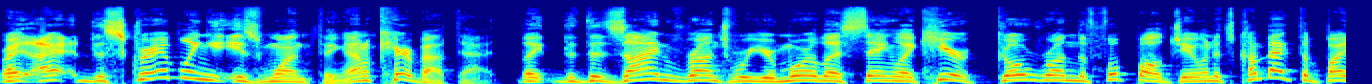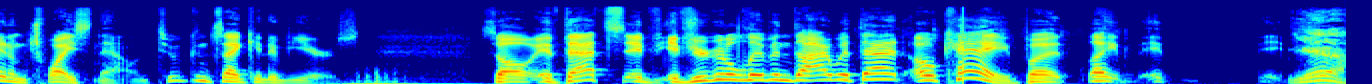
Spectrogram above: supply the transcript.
Right, I, the scrambling is one thing. I don't care about that. Like the designed runs where you're more or less saying, like, here, go run the football, Jalen. It's come back to bite him twice now in two consecutive years. So if that's if, if you're going to live and die with that, okay. But like, it, Yeah,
